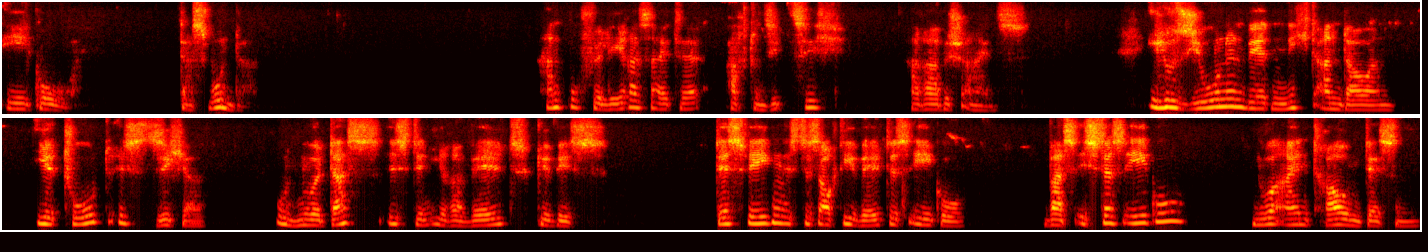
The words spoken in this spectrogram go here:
Ego, das Wunder. Handbuch für Lehrer, Seite 78, Arabisch 1. Illusionen werden nicht andauern, ihr Tod ist sicher, und nur das ist in ihrer Welt gewiss. Deswegen ist es auch die Welt des Ego. Was ist das Ego? Nur ein Traum dessen,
